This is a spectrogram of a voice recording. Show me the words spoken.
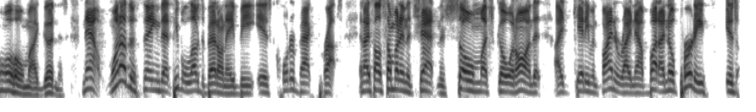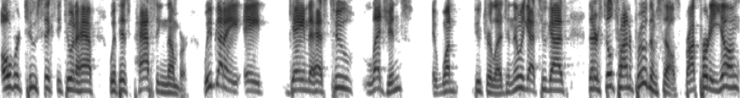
oh my goodness. Now, one other thing that people love to bet on AB is quarterback props. And I saw somebody in the chat, and there's so much going on that I can't even find it right now. But I know Purdy is over 262 and a half with his passing number. We've got a, a game that has two legends, one future legend. Then we got two guys that are still trying to prove themselves. Brock Purdy young,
